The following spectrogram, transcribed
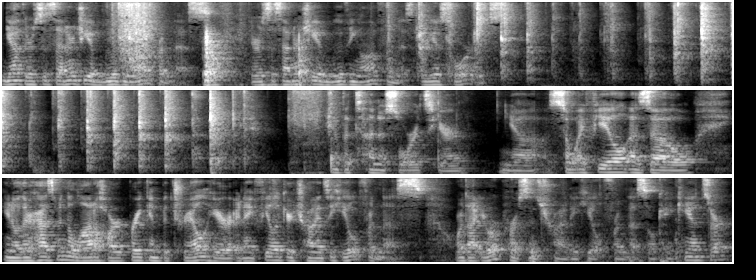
yeah, there's this energy of moving on from this. There's this energy of moving on from this. Three of Swords. You have the Ten of Swords here. Yeah, so I feel as though, you know, there has been a lot of heartbreak and betrayal here, and I feel like you're trying to heal from this, or that your person's trying to heal from this, okay, Cancer?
